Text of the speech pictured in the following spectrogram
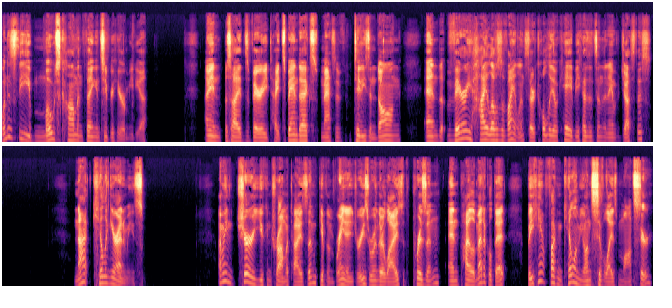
what is the most common thing in superhero media? I mean, besides very tight spandex, massive titties and dong, and very high levels of violence that are totally okay because it's in the name of justice. Not killing your enemies. I mean, sure, you can traumatize them, give them brain injuries, ruin their lives with prison, and pile of medical debt, but you can't fucking kill them, you uncivilized monster.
